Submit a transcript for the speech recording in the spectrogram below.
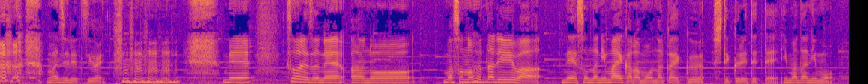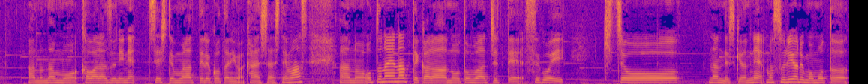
マジで強い。ねそうですね。あのまあその2人はねそんなに前からも仲良くしてくれてていまだにもあの何も変わらずにね接してもらってることには感謝してます。あの大人になってからのお友達ってすごい貴重なんですけどね、まあ、それよりももっと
